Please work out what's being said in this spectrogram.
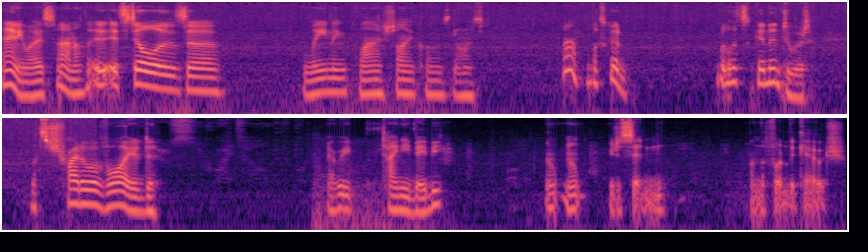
Anyways, I don't know. It, it still is uh leaning flashlight closed doors. Oh, looks good. But let's get into it. Let's try to avoid every tiny baby. No, no. You're just sitting on the foot of the couch.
